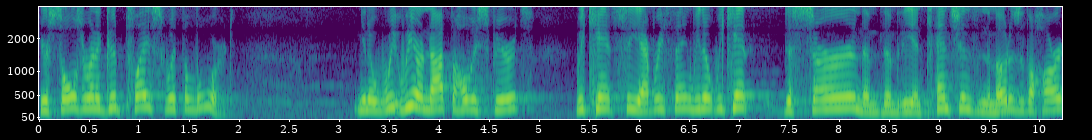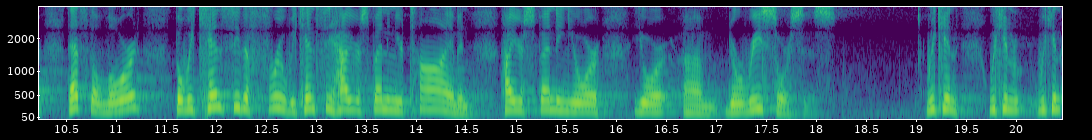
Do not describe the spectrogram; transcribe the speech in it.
your souls are in a good place with the Lord. You know, we, we are not the Holy Spirit. We can't see everything. We, don't, we can't discern the, the, the intentions and the motives of the heart. That's the Lord. But we can see the fruit. We can see how you're spending your time and how you're spending your, your, um, your resources. We can, we, can, we can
